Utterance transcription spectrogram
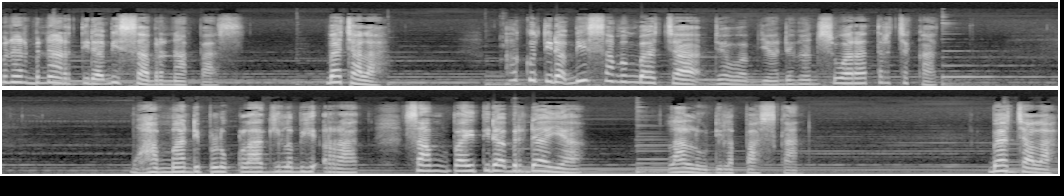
benar-benar tidak bisa bernapas. Bacalah. Aku tidak bisa membaca, jawabnya dengan suara tercekat. Muhammad dipeluk lagi lebih erat sampai tidak berdaya, lalu dilepaskan. Bacalah,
